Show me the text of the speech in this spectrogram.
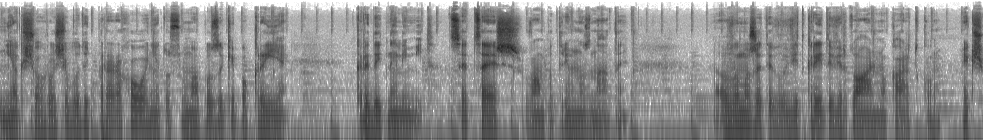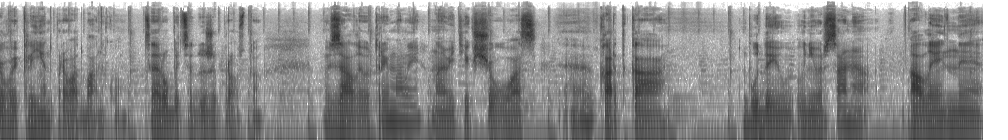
якщо гроші будуть перераховані, то сума позики покриє кредитний ліміт. Це теж вам потрібно знати. Ви можете відкрити віртуальну картку, якщо ви клієнт Приватбанку. Це робиться дуже просто. Взяли, отримали, навіть якщо у вас е, картка буде універсальна, але не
